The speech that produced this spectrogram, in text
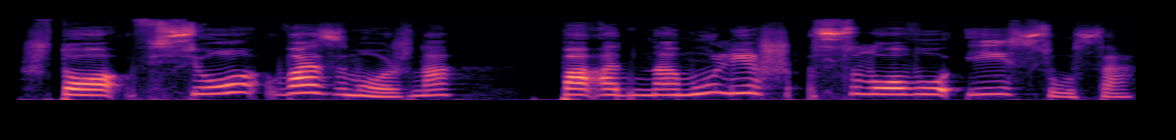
что все возможно по одному лишь слову Иисуса.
